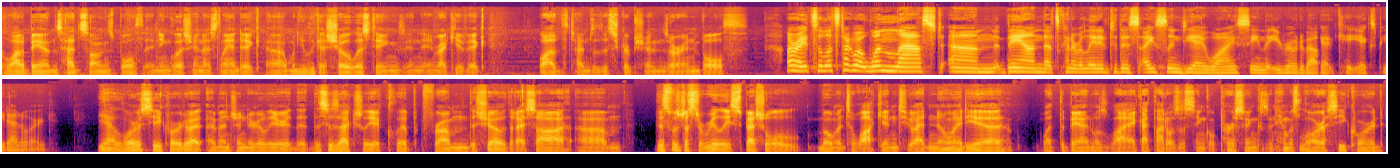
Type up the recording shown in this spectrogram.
A lot of bands had songs both in English and Icelandic. Uh, when you look at show listings in, in Reykjavik, a lot of the times the descriptions are in both. All right, so let's talk about one last um, band that's kind of related to this Iceland DIY scene that you wrote about at kexp.org. Yeah, Laura Secord, I, I, mentioned earlier, that this is actually a clip from the show that I saw. Um, this was just a really special moment to walk into. I had no idea what the band was like. I thought it was a single person because the name was Laura Secord.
